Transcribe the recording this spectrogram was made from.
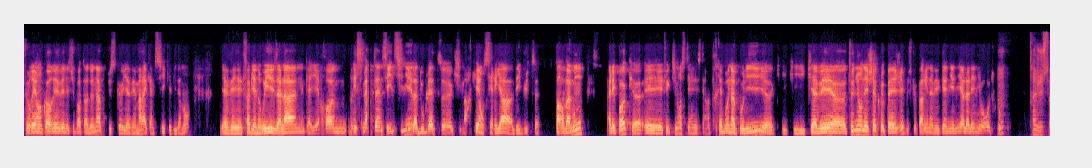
feraient encore rêver les supporters de Naples, puisqu'il y avait Marek Hamsik, évidemment. Il y avait Fabien Ruiz, Alan, Callejon, Brice Mertens et Insigne, la doublette euh, qui marquait en Serie A des buts par wagon à l'époque. Et effectivement, c'était un très beau Napoli euh, qui, avait tenu en échec le PSG, puisque Paris n'avait gagné ni à l'aller ni au retour. Mmh, très juste.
